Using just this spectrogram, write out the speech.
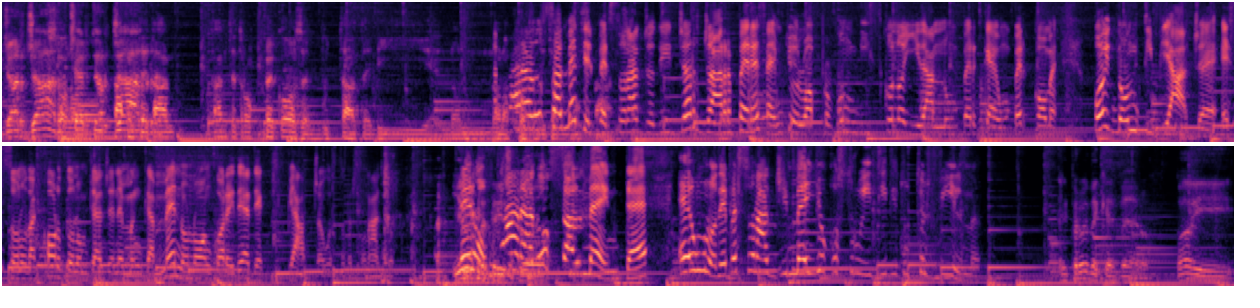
Jar Jar, c'è Jar tante, Jar. tante, tante troppe cose buttate lì e non, non Paradossalmente il personaggio di Jar Jar, per esempio, lo approfondiscono, gli danno un perché, un per come. Poi non ti piace, e sono d'accordo, non piace nemmeno a me, non ho ancora idea di a chi piaccia questo personaggio. Io Però paradossalmente è uno dei personaggi meglio costruiti di tutto il film. Il problema è che è vero. Poi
